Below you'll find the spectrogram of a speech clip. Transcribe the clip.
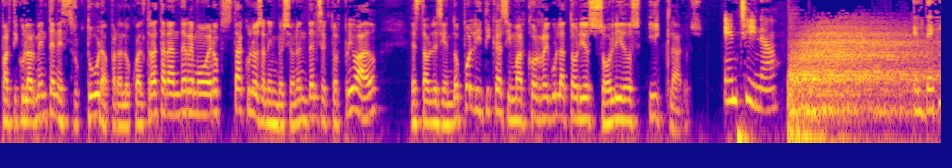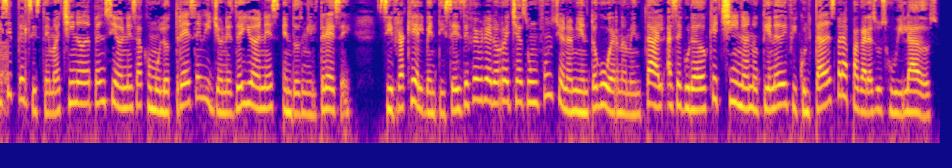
particularmente en estructura, para lo cual tratarán de remover obstáculos a la inversión del sector privado, estableciendo políticas y marcos regulatorios sólidos y claros. En China, el déficit del sistema chino de pensiones acumuló 13 billones de yuanes en 2013, cifra que el 26 de febrero rechazó un funcionamiento gubernamental asegurado que China no tiene dificultades para pagar a sus jubilados.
